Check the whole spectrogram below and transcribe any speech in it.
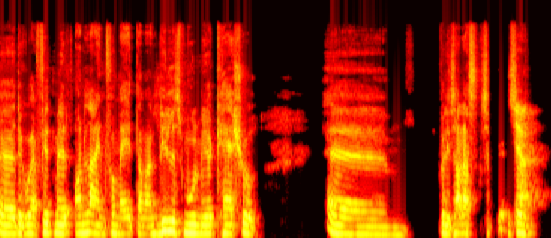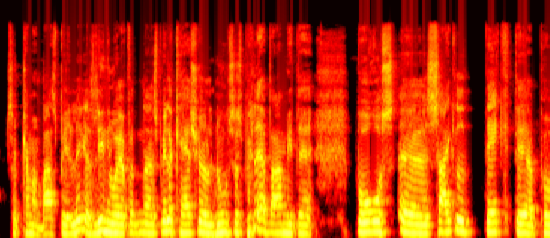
Øh, det kunne være fedt med et online-format, der var en lille smule mere casual. Øh, fordi så, er der, så, så, Ja så kan man bare spille. Ikke? Altså lige nu, jeg, når jeg spiller casual nu, så spiller jeg bare mit uh, Boros uh, Cycle Deck der på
